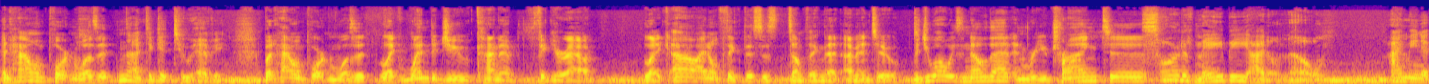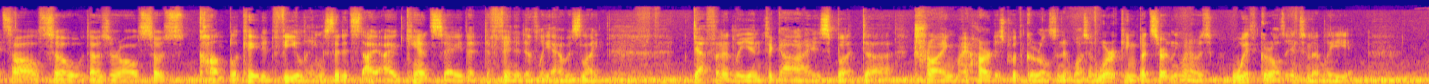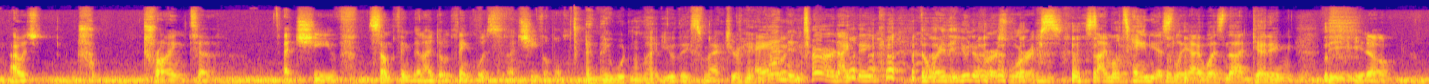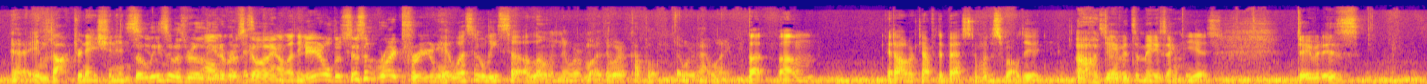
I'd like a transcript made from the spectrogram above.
And how important was it? Not to get too heavy, but how important was it? Like, when did you kind of figure out, like, oh, I don't think this is something that I'm into? Did you always know that, and were you trying to? Sort of, maybe. I don't know. I mean, it's all so. Those are all so complicated feelings that it's. I, I can't say that definitively. I was like definitely into guys, but uh, trying my hardest with girls, and it wasn't working. But certainly, when I was with girls intimately, I was tr- trying to achieve something that I don't think was achievable. And they wouldn't let you. They smacked your hand. And away. in turn, I think the way the universe works, simultaneously, I was not getting the you know uh, indoctrination into. so Lisa was really the universe going, physicality. Neil, this isn't right for you. It wasn't Lisa alone. There were more, there were a couple that were that way, but um, it all worked out for the best. I'm with a swell dude. oh, David's amazing. He is, David is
